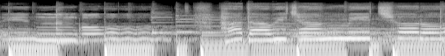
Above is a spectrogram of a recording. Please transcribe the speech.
있는 곳. 바다 위 장미처럼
